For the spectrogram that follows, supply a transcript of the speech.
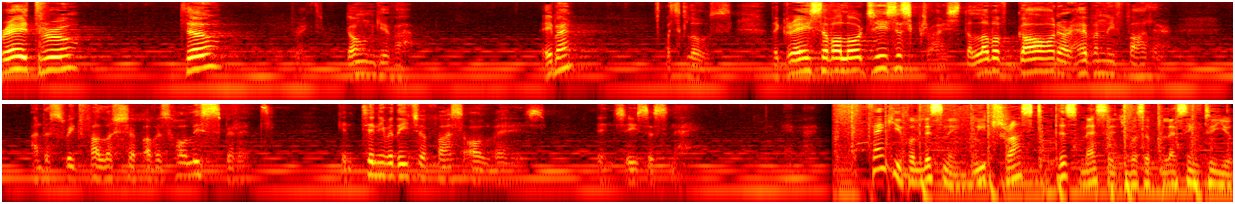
Pray through till breakthrough. Don't give up. Amen. Let's close. The grace of our Lord Jesus Christ, the love of God, our Heavenly Father, and the sweet fellowship of His Holy Spirit continue with each of us always. In Jesus' name. Thank you for listening. We trust this message was a blessing to you.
